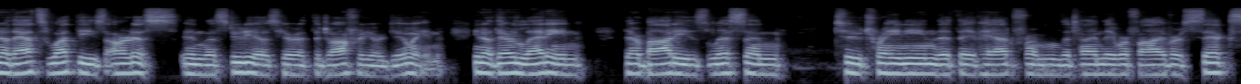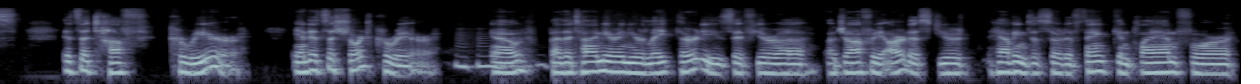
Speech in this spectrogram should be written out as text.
you know that's what these artists in the studios here at the Joffrey are doing. You know, they're letting their bodies listen to training that they've had from the time they were five or six. It's a tough career and it's a short career. Mm-hmm. You know, by the time you're in your late 30s, if you're a, a Joffrey artist, you're having to sort of think and plan for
